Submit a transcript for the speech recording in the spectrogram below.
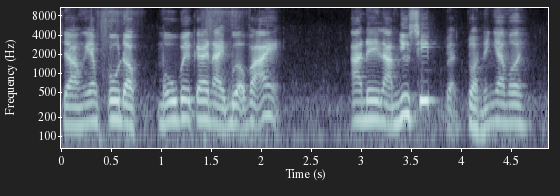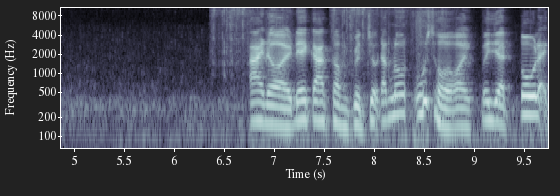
Chào anh em cô độc mẫu BK này bựa vãi. AD làm như shit chuẩn anh em ơi ai đời DK cầm quyền trượng đắc lốt. Úi rồi bây giờ tôi lại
